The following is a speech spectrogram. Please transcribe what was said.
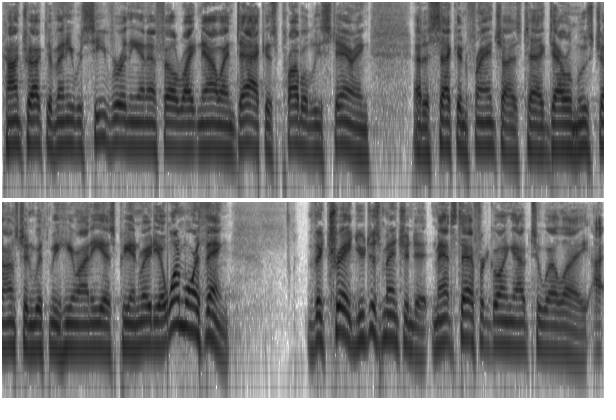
contract of any receiver in the NFL right now. And Dak is probably staring at a second franchise tag. Daryl Moose Johnston with me here on ESPN Radio. One more thing. The trade, you just mentioned it. Matt Stafford going out to LA. I,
